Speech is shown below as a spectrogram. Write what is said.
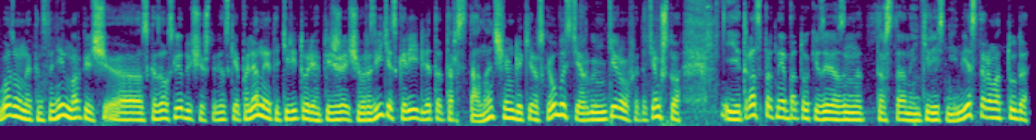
Гозмана. Константин Маркович сказал следующее, что Вятские поляны – это территория опережающего развития скорее для Татарстана, чем для Кировской области, аргументировав это тем, что и транспортные потоки завязаны на Татарстан, и интереснее инвесторам оттуда,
